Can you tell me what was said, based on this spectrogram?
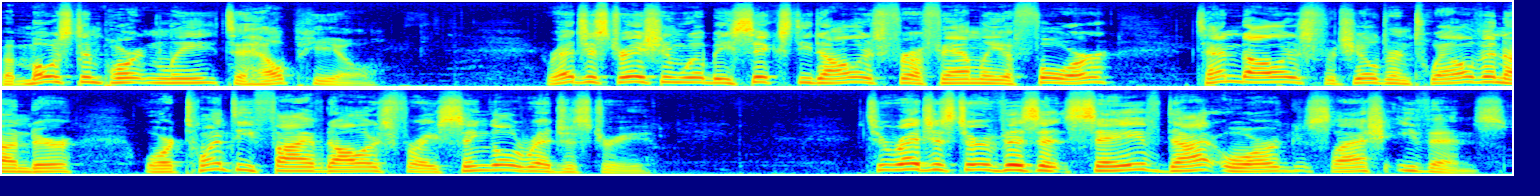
but most importantly, to help heal. Registration will be $60 for a family of four, $10 for children 12 and under, or $25 for a single registry. To register, visit save.org/events.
